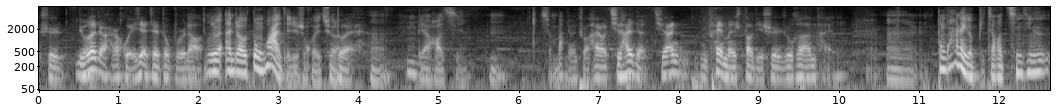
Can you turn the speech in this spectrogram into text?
是留在这儿还是回去，这都不知道。因为按照动画结局是回去了。，对，嗯，比较好奇。嗯，行吧。主要还有其他人，其他女配们到底是如何安排的？嗯，动画那个比较亲亲，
